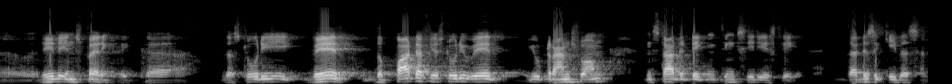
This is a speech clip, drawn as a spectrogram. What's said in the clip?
Uh, really inspiring. Like uh, the story where the part of your story where you transformed and started taking things seriously. That is a key lesson.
